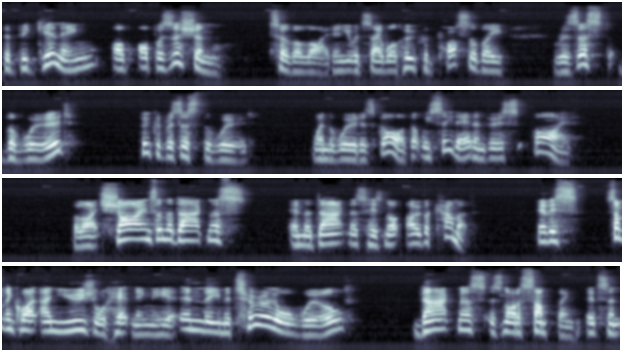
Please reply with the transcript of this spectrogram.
the beginning of opposition to the light. And you would say, well, who could possibly resist the word? Who could resist the word when the word is God? But we see that in verse 5. The light shines in the darkness, and the darkness has not overcome it. Now, there's something quite unusual happening here. In the material world, darkness is not a something, it's an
